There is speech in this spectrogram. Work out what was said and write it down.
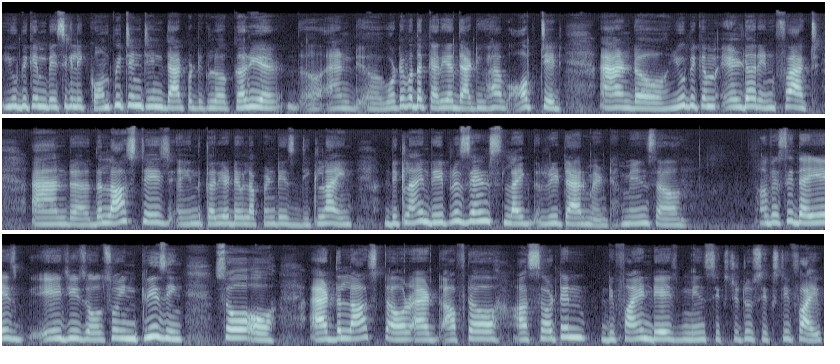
you became basically competent in that particular career uh, and whatever the career that you have opted and you become elder in fact. And the last stage in the career development is decline. Decline represents like retirement means obviously the age age is also increasing so at the last or at after a certain defined age means 60 to 65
